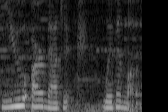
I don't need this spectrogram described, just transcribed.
You are magic. Live in love.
